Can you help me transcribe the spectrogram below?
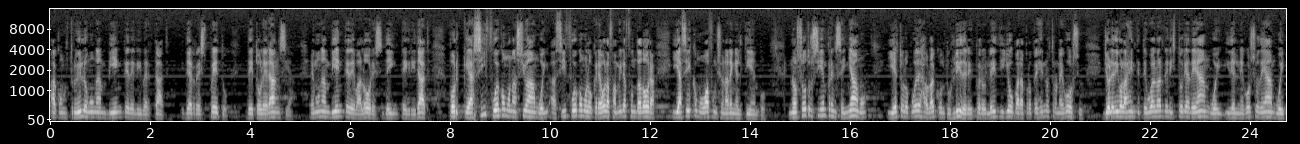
a construirlo en un ambiente de libertad, de respeto, de tolerancia, en un ambiente de valores, de integridad, porque así fue como nació Amway, así fue como lo creó la familia fundadora y así es como va a funcionar en el tiempo. Nosotros siempre enseñamos, y esto lo puedes hablar con tus líderes, pero di yo para proteger nuestro negocio, yo le digo a la gente, te voy a hablar de la historia de Amway y del negocio de Amway,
